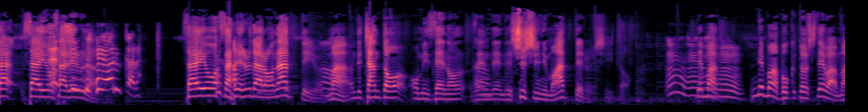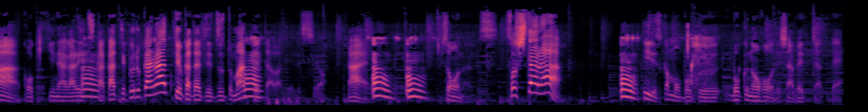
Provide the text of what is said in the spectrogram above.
さ 採用されるだろう信。頼あるから。採用はされるだろうなっていう。んまあ、で、ちゃんとお店の宣伝で趣旨にも合ってるし、と。で、まあ、で、まあ僕としては、まあ、こう聞きながらいつかかってくるかなっていう形でずっと待ってたわけですよ。はい。うん、うん、そうなんです。そしたら、うん。いいですか？もう僕、僕の方で喋っちゃって。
